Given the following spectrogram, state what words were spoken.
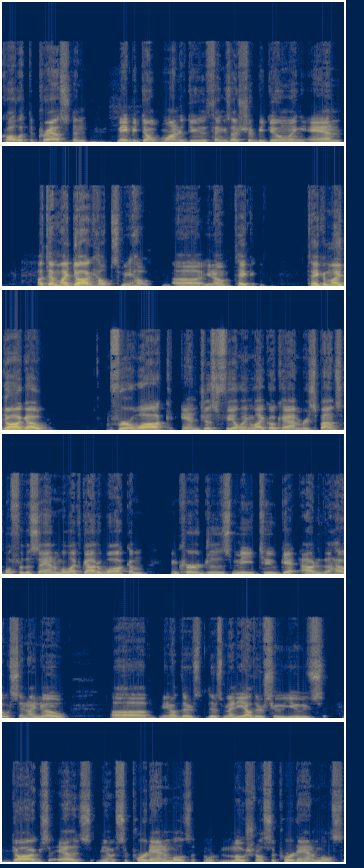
call it depressed and maybe don't want to do the things I should be doing. And I'll tell you, my dog helps me out. Uh, you know, take taking my dog out for a walk and just feeling like, okay, I'm responsible for this animal. I've got to walk him encourages me to get out of the house. And I know uh, you know, there's there's many others who use dogs as you know support animals, emotional support animals,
